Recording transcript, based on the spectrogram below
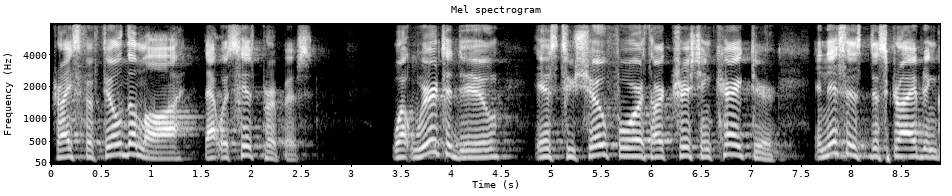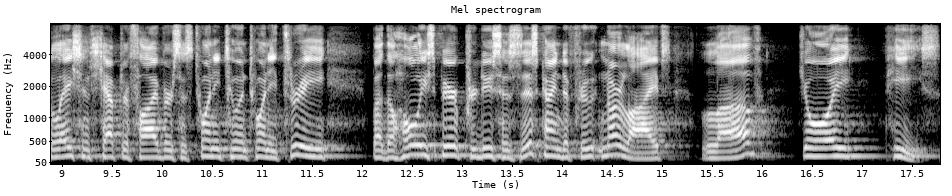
Christ fulfilled the law, that was his purpose. What we're to do is to show forth our Christian character. And this is described in Galatians chapter 5 verses 22 and 23, but the Holy Spirit produces this kind of fruit in our lives: love, joy, peace,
